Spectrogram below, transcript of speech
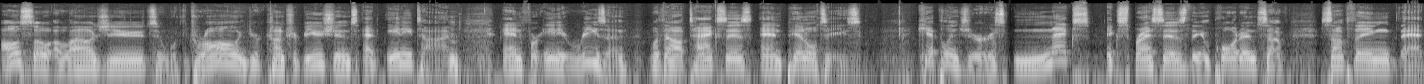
also allows you to withdraw your contributions at any time and for any reason without taxes and penalties. Kiplinger's next expresses the importance of something that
